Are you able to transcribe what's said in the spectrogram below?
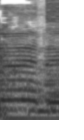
money.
